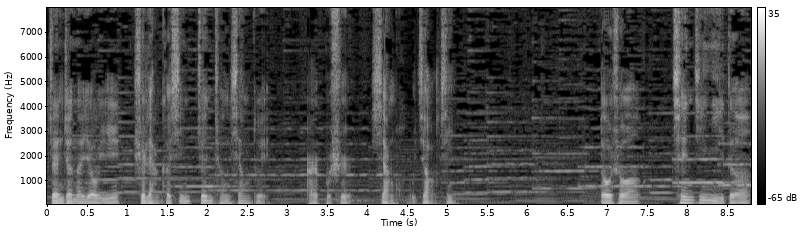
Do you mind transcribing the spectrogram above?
真正的友谊是两颗心真诚相对，而不是相互较劲。都说千金易得，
